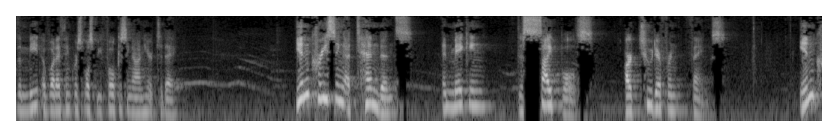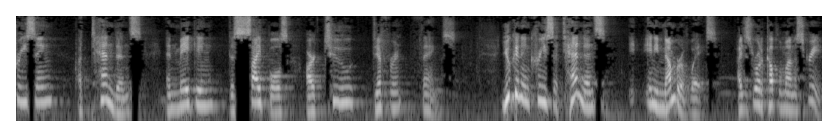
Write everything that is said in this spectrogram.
to the meat of what I think we're supposed to be focusing on here today. Increasing attendance and making disciples are two different things. Increasing attendance and making disciples are two different things. You can increase attendance any number of ways. I just wrote a couple of them on the screen.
